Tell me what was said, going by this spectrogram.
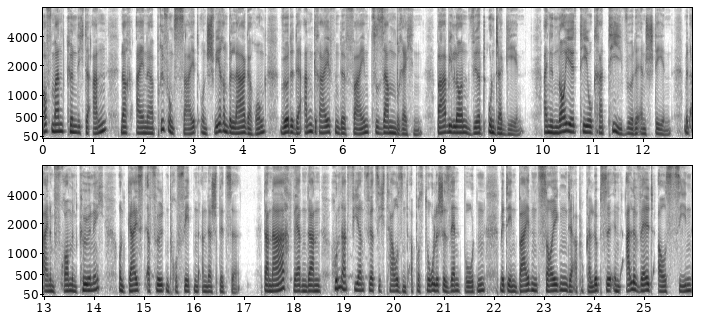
Hoffmann kündigte an, nach einer Prüfungszeit und schweren Belagerung würde der angreifende Feind zusammenbrechen. Babylon wird untergehen. Eine neue Theokratie würde entstehen, mit einem frommen König und geisterfüllten Propheten an der Spitze. Danach werden dann 144.000 apostolische Sendboten mit den beiden Zeugen der Apokalypse in alle Welt ausziehen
